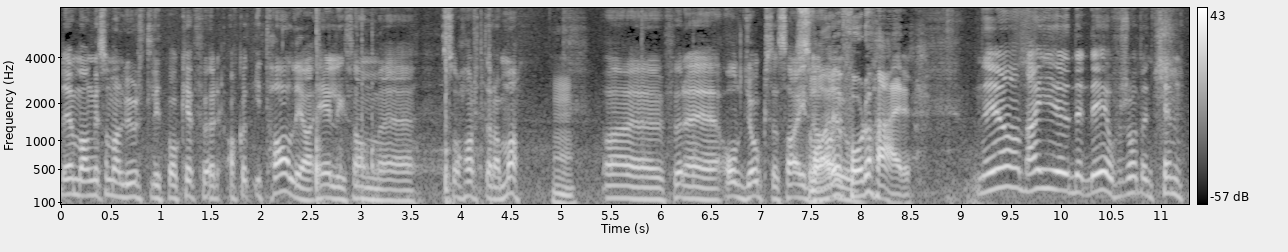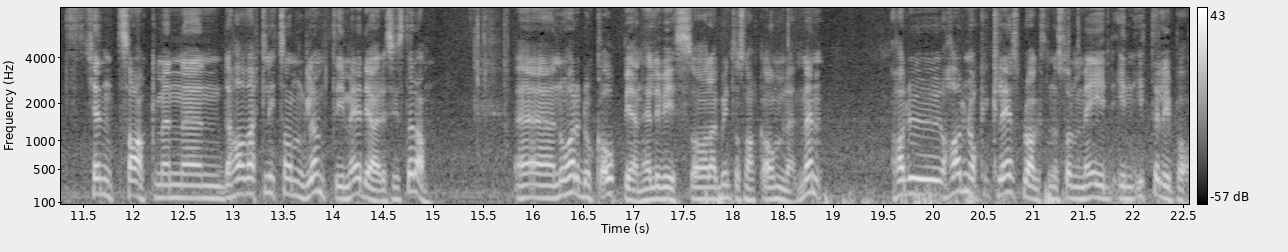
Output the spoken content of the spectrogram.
Det er mange som har lurt litt på hvorfor akkurat Italia er liksom eh, så hardt ramma. Mm. for eh, all jokes aside Svaret jo- får du her. Ja, nei, det, det er jo for så vidt en kjent, kjent sak, men eh, det har vært litt sånn glemt i media i det siste. da eh, Nå har det dukka opp igjen, heldigvis, og de har begynt å snakke om det. Men har du, har du noen klesplagg som det står 'Made in Italy' på?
